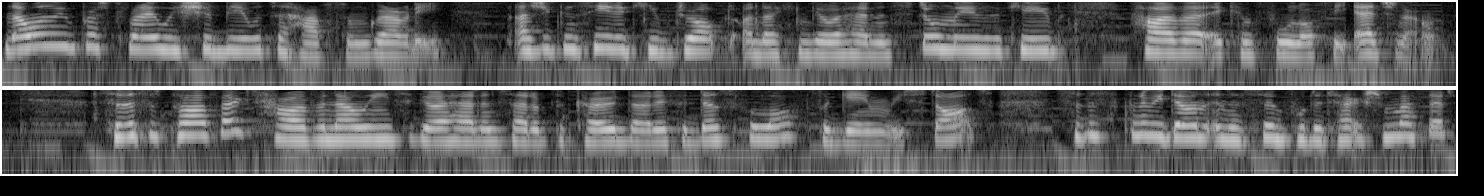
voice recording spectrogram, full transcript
Now when we press play, we should be able to have some gravity. As you can see, the cube dropped and I can go ahead and still move the cube, however, it can fall off the edge now. So this is perfect, however now we need to go ahead and set up the code that if it does fall off, the game restarts. So this is going to be done in a simple detection method.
